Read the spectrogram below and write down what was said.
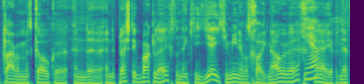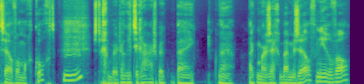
klaar bent met koken en de, en de plastic bak leeg. Dan denk je, jeetje mine, wat gooi ik nou weer weg? Ja. Maar ja, je hebt het net zelf allemaal gekocht. Mhm. Dus er gebeurt ook iets raars bij, bij nou laat ik maar zeggen, bij mezelf in ieder geval.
